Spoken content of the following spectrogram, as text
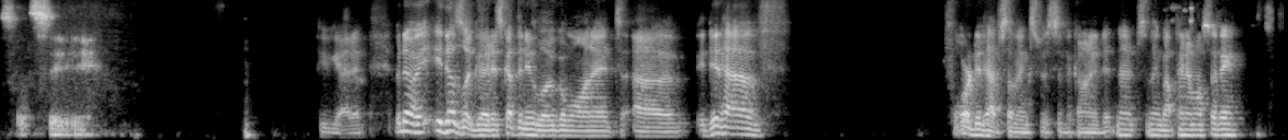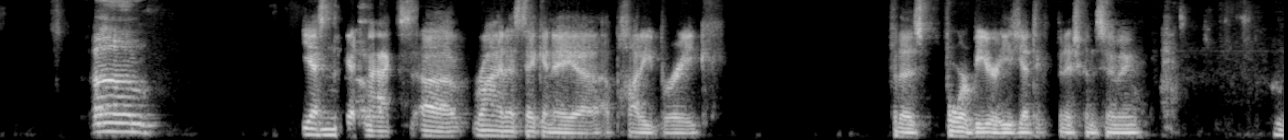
So let's see. If you got it. But no, it, it does look good. It's got the new logo on it. Uh it did have Floor did have something specific on it, didn't it? Something about Panama City? Um, Yes, No. yes, Max. Uh, Ryan has taken a uh, a potty break for those four beer he's yet to finish consuming. ooh,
